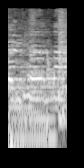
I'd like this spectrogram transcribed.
วนเธอมา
